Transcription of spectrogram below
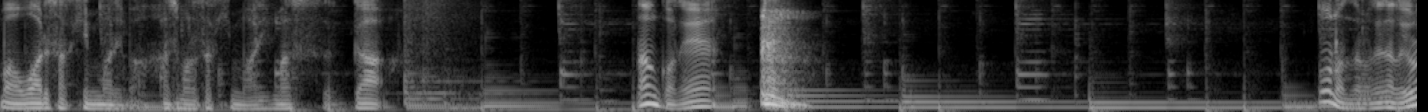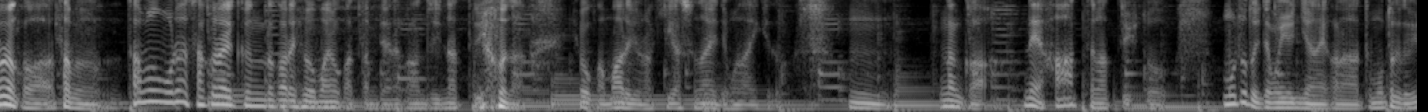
まあ終わる作品もあれば、始まる作品もありますが、なんかね、どうなんだろうね。なんか世の中は多分、多分俺は桜井くんだから評判良かったみたいな感じになってるような評価もあるような気がしないでもないけど。うん。なんかね、はーってなってる人、もうちょっといてもいいんじゃないかなと思ったけど、い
